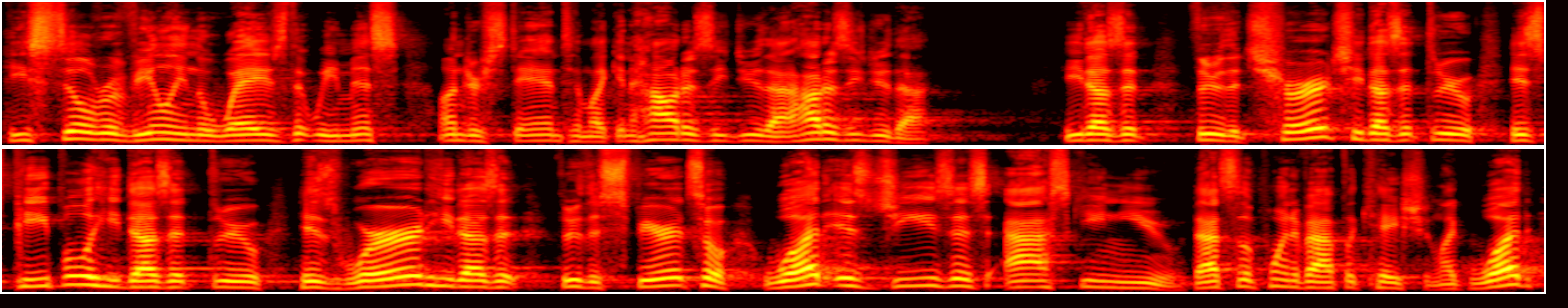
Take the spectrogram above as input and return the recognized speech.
He's still revealing the ways that we misunderstand him. Like, and how does he do that? How does he do that? He does it through the church. He does it through his people. He does it through his word. He does it through the spirit. So, what is Jesus asking you? That's the point of application. Like, what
